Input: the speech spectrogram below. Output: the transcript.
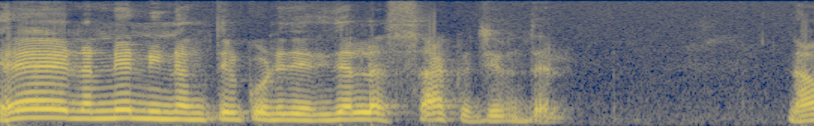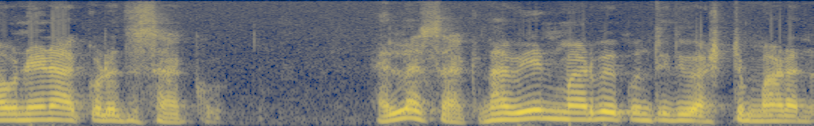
ಏ, ನನ್ನೇನು ನೀನು ಹಂಗೆ ತಿಳ್ಕೊಂಡಿದ್ದೇನೆ ಇದೆಲ್ಲ ಸಾಕು ಜೀವನದಲ್ಲಿ. ನಾವು ನೇಣ ಹಾಕ್ಕೊಳ್ಳೋದು ಸಾಕು. ಎಲ್ಲ ಸಾಕು. ನಾವೇನು ಮಾಡಬೇಕು ಅಂತಿದ್ದೀವಿ ಅಷ್ಟು ಮಾಡೋಣ.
